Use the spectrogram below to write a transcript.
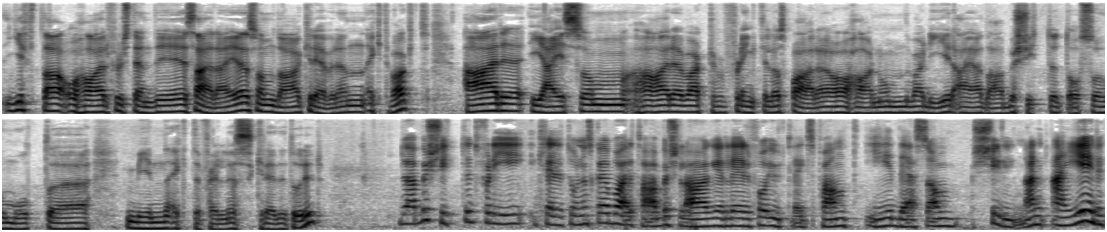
gifta og har fullstendig særeie, som da krever en ektepakt, er jeg som har vært flink til å spare og har noen verdier, er jeg da beskyttet også mot uh, min ektefelles kreditorer? Du er beskyttet fordi kreditorene skal jo bare ta beslag eller få utleggspant i det som skyldneren eier.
